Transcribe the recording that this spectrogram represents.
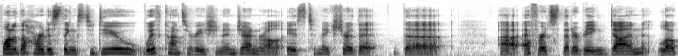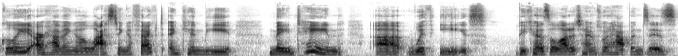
one of the hardest things to do with conservation in general is to make sure that the uh, efforts that are being done locally are having a lasting effect and can be maintained uh, with ease. Because a lot of times, what happens is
